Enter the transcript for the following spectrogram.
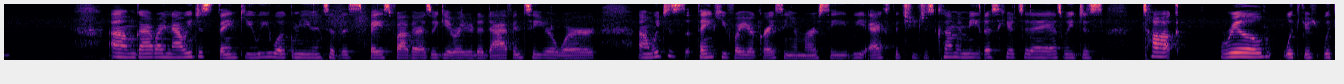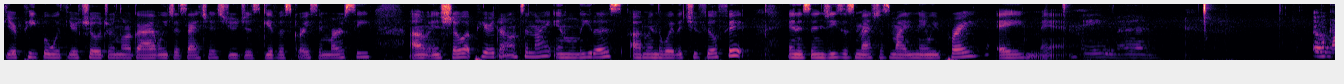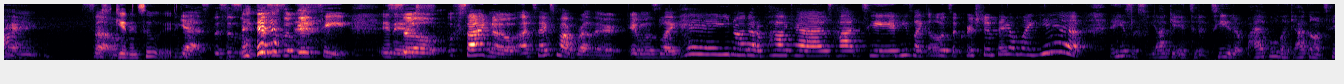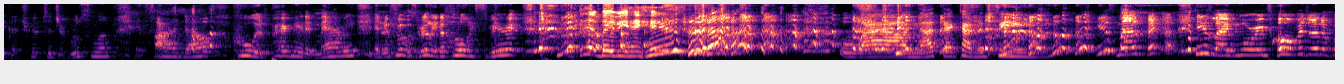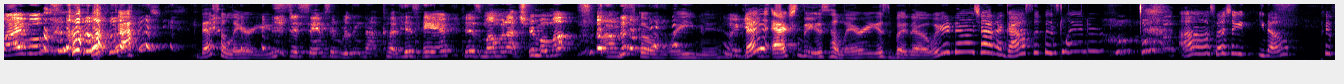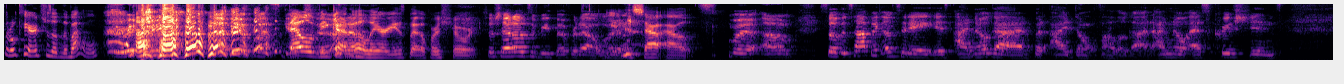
Um, God, right now we just thank you. We welcome you into this space, Father, as we get ready to dive into your word. Um, we just thank you for your grace and your mercy. We ask that you just come and meet us here today as we just talk real with your with your people, with your children, Lord God. And we just ask that you just give us grace and mercy um, and show up here on tonight and lead us um, in the way that you feel fit. And it's in Jesus' matchless mighty name we pray. Amen. Amen. Okay. So Let's get into it. Yes, this is this is a good tea. It so, side note, I text my brother and was like, "Hey, you know, I got a podcast, Hot Tea," and he's like, "Oh, it's a Christian thing." I'm like, "Yeah," and he's like, "So y'all get into the tea of the Bible? Like y'all gonna take a trip to Jerusalem and find out who impregnated Mary and if it was really the Holy Spirit?" that baby ain't his. wow, not that kind of tea. he's not. Like, he's like Maury Povich of the Bible. Oh That's hilarious. Did Samson really not cut his hair? Did his mama not trim him up? I'm screaming. That actually is hilarious, but no, we're not trying to gossip and slander. Um, especially, you know, pivotal characters of the Bible. That'd be a fun sketch, that would be kind of hilarious, though, for sure. So shout out to Bitha for that one. Yeah, shout outs. But um, so the topic of today is I know God, but I don't follow God. I know as Christians,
